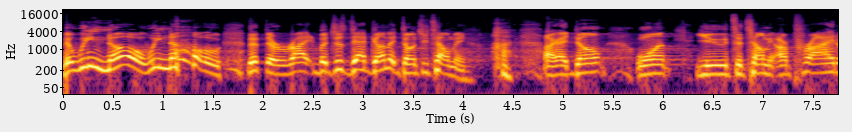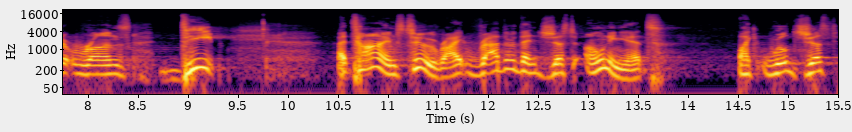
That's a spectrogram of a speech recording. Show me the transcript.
that we know, we know that they're right, but just dadgummit, don't you tell me. like I don't want you to tell me. Our pride runs deep. At times, too, right? Rather than just owning it, like we'll just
